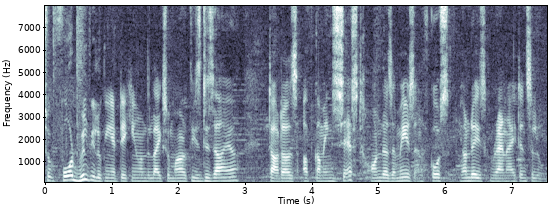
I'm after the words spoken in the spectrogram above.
So Ford will be looking at taking on the likes of Maruti's Dzire, Tata's upcoming Zest, Honda's Amaze and of course Hyundai's Grand i10 Saloon.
